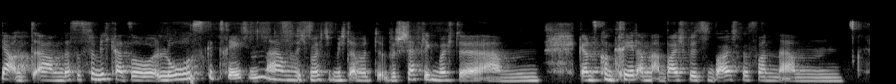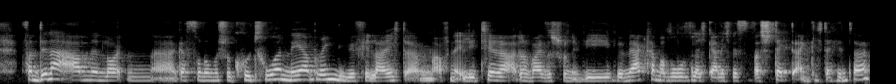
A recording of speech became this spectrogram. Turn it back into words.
Ja, und ähm, das ist für mich gerade so losgetreten. Ähm, ich möchte mich damit beschäftigen, möchte ähm, ganz konkret am, am Beispiel zum Beispiel von, ähm, von Dinnerabenden Leuten äh, gastronomische Kulturen näher bringen, die wir vielleicht ähm, auf eine elitäre Art und Weise schon irgendwie bemerkt haben, aber wo wir vielleicht gar nicht wissen, was steckt eigentlich dahinter.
